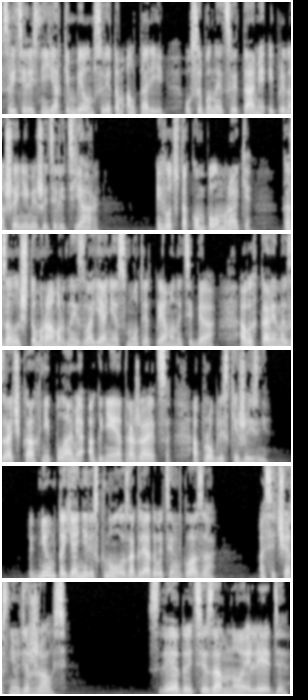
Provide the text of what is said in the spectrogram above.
светились неярким белым светом алтари, усыпанные цветами и приношениями жителей Тьяры. И вот в таком полумраке казалось, что мраморные изваяния смотрят прямо на тебя, а в их каменных зрачках не пламя огней отражается, а проблески жизни. Днем-то я не рискнула заглядывать им в глаза, а сейчас не удержалась. «Следуйте за мной, леди»,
